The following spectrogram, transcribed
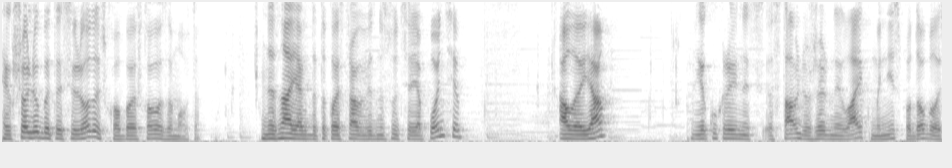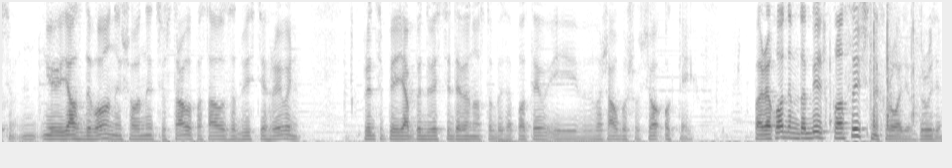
Якщо любите сільодочку, обов'язково замовте. Не знаю, як до такої страви віднесуться японці, але я, як українець, ставлю жирний лайк, мені сподобалось. Я здивований, що вони цю страву поставили за 200 гривень. В принципі, я би 290 би заплатив і вважав би, що все окей. Переходимо до більш класичних ролів, друзі.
